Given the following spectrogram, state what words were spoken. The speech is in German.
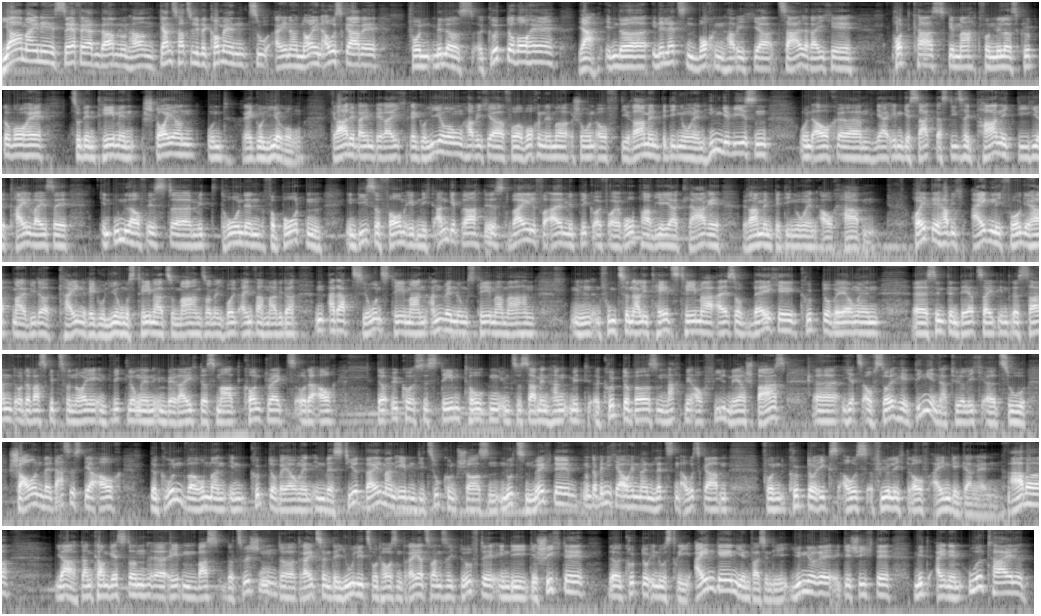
Ja, meine sehr verehrten Damen und Herren, ganz herzlich willkommen zu einer neuen Ausgabe von Millers Kryptowoche. Ja, in, der, in den letzten Wochen habe ich ja zahlreiche Podcasts gemacht von Millers Kryptowoche zu den Themen Steuern und Regulierung. Gerade beim Bereich Regulierung habe ich ja vor Wochen immer schon auf die Rahmenbedingungen hingewiesen und auch ähm, ja, eben gesagt, dass diese Panik, die hier teilweise in Umlauf ist, äh, mit drohenden Verboten in dieser Form eben nicht angebracht ist, weil vor allem mit Blick auf Europa wir ja klare Rahmenbedingungen auch haben. Heute habe ich eigentlich vorgehabt, mal wieder kein Regulierungsthema zu machen, sondern ich wollte einfach mal wieder ein Adaptionsthema, ein Anwendungsthema machen, ein Funktionalitätsthema, also welche Kryptowährungen äh, sind denn derzeit interessant oder was gibt es für neue Entwicklungen im Bereich der Smart Contracts oder auch der Ökosystem-Token im Zusammenhang mit äh, Kryptobörsen macht mir auch viel mehr Spaß, äh, jetzt auf solche Dinge natürlich zu schauen, weil das ist ja auch der Grund, warum man in Kryptowährungen investiert, weil man eben die Zukunftschancen nutzen möchte. Und da bin ich ja auch in meinen letzten Ausgaben von CryptoX ausführlich drauf eingegangen. Aber ja, dann kam gestern äh, eben was dazwischen. Der 13. Juli 2023 dürfte in die Geschichte der Kryptoindustrie eingehen, jedenfalls in die jüngere Geschichte, mit einem Urteil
